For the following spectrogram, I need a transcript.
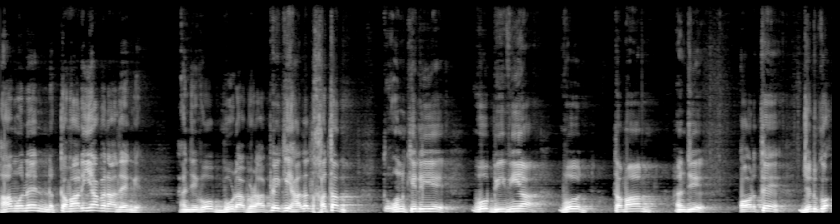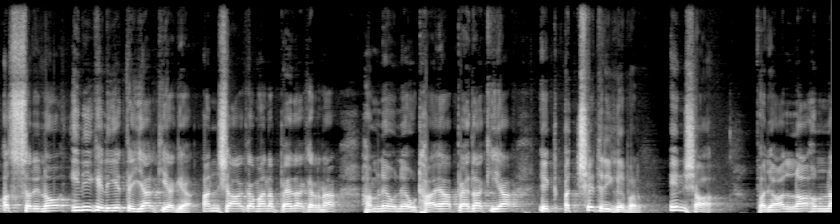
ہم انہیں کماریاں بنا دیں گے۔ ہاں جی وہ بوڑھا بڑھاپے کی حالت ختم۔ تو ان کے لیے وہ بیویاں، وہ تمام ہاں جی عورتیں جن کو اثر نو انہیں کے لیے تیار کیا گیا۔ انشا کا معنی پیدا کرنا، ہم نے انہیں اٹھایا، پیدا کیا ایک اچھے طریقے پر۔ انشا فجا اللہ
